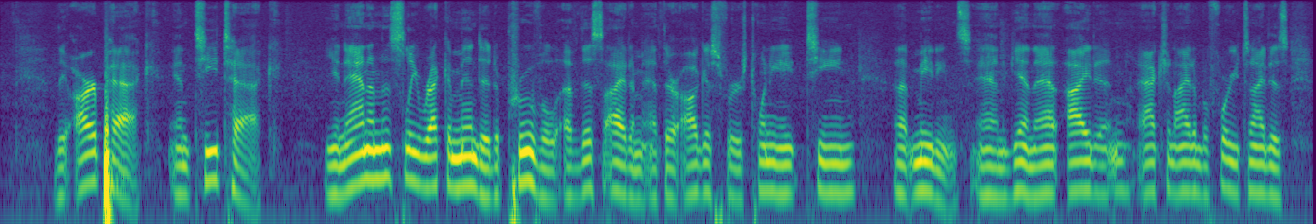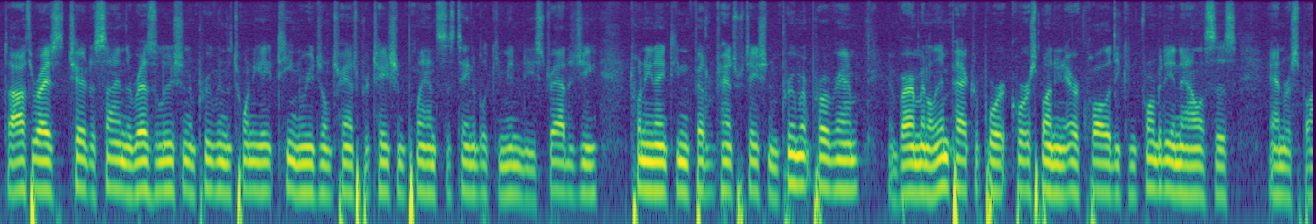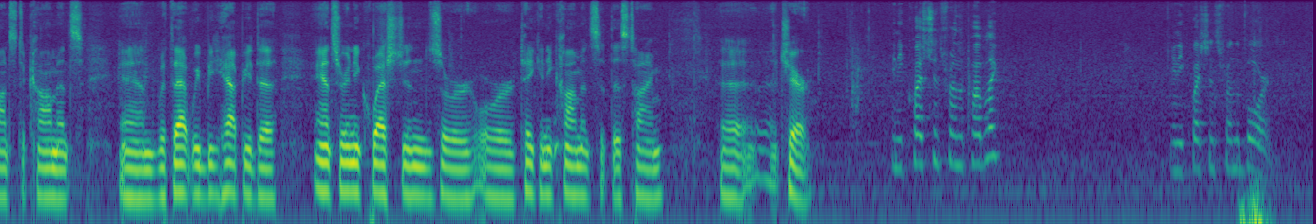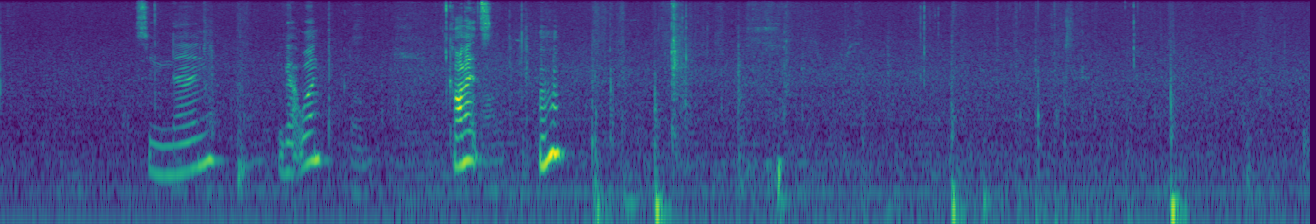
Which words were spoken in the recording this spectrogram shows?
The RPAC and TTAC unanimously recommended approval of this item at their August 1st, 2018 uh, meetings. And again, that item, action item before you tonight is to authorize the chair to sign the resolution approving the 2018 Regional Transportation Plan Sustainable Community Strategy, 2019 Federal Transportation Improvement Program, Environmental Impact Report, corresponding air quality conformity analysis, and response to comments. And with that, we'd be happy to answer any questions or, or take any comments at this time. Uh, Chair. Any questions from the public? Any questions from the board? Seeing none. We got one? Comments? Mm-hmm.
